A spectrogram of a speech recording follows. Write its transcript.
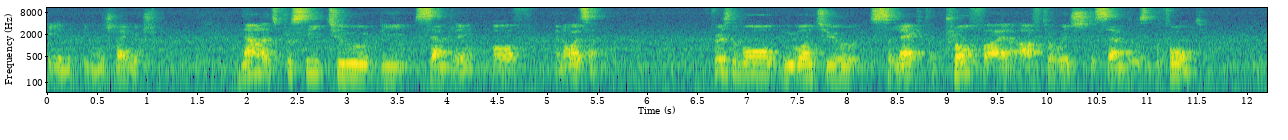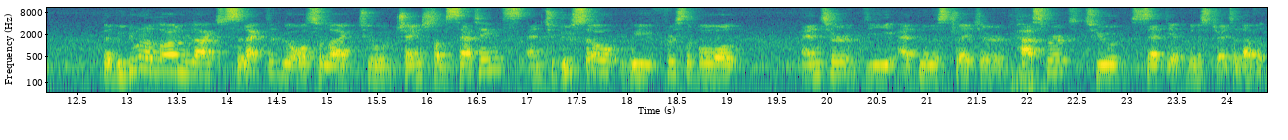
in English language. Now let's proceed to the sampling of an oil sample. First of all, we want to select a profile after which the sample is performed. But we do not only like to select it, we also like to change some settings and to do so we first of all enter the administrator password to set the administrator level.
